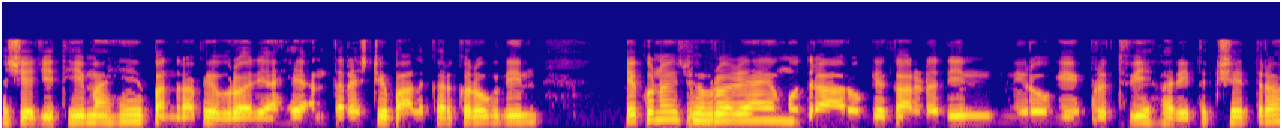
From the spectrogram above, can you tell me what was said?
अशी याची थीम आहे. पंधरा फेब्रुवारी आहे. आंतरराष्ट्रीय बाल कर्करोग दिन. एकोणवीस फेब्रुवारी आहे. मुद्रा आरोग्य कार्ड दिन. निरोगी पृथ्वी हरित क्षेत्र.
